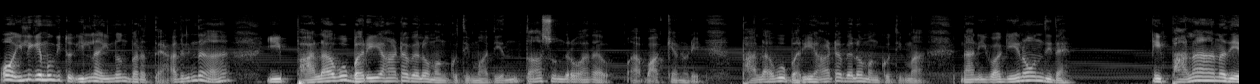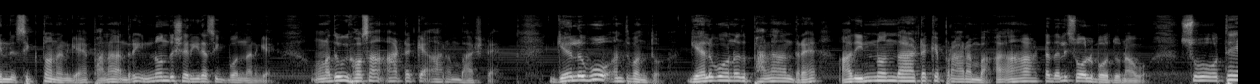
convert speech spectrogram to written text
ಓ, ಇಲ್ಲಿಗೆ ಮುಗೀತು, ಇಲ್ಲ, ಇನ್ನೊಂದು ಬರುತ್ತೆ. ಅದರಿಂದ ಈ ಫಲವು ಬರೀ ಆಟವೆಲೋ ಮಂಕುತಿಮ್ಮ ಅದು ಎಂಥ ಸುಂದರವಾದ ವಾಕ್ಯ ನೋಡಿ. ಫಲವು ಬರೀ ಆಟವೆಲೋ ಮಂಕುತಿಮ್ಮ, ನಾನು ಇವಾಗ ಏನೋ ಒಂದಿದೆ. ಈ ಫಲ ಅನ್ನೋದು ಏನು ಸಿಕ್ತೋ ನನಗೆ, ಫಲ ಅಂದರೆ ಇನ್ನೊಂದು ಶರೀರ ಸಿಗ್ಬೋದು ನನಗೆ. ಅದು ಹೊಸ ಆಟಕ್ಕೆ ಆರಂಭ ಅಷ್ಟೇ. ಗೆಲುವು ಅಂತ ಬಂತು. ಗೆಲುವು ಅನ್ನೋದು ಫಲ ಅಂದರೆ ಅದು ಇನ್ನೊಂದು ಆಟಕ್ಕೆ ಪ್ರಾರಂಭ. ಆ ಆಟದಲ್ಲಿ ಸೋಲ್ಬೋದು ನಾವು. ಸೋತೆ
